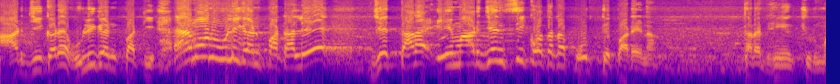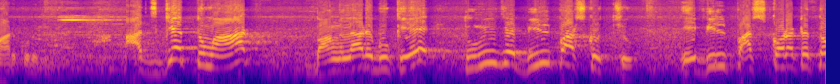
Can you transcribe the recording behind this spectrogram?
আরজি করে হুলিগান পার্টি এমন হুলিগান পাঠালে যে তারা এমার্জেন্সি কথাটা পড়তে পারে না। তারা ভেঙে চুরমার করে দিল আজকে তোমার বাংলার বুকে তুমি যে বিল পাস করছ এই বিল পাশ করাটা তো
